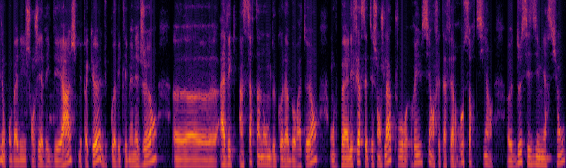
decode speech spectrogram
donc on va aller échanger avec des RH, mais pas que, du coup avec les managers, euh, avec un certain nombre de collaborateurs. On va aller faire cet échange-là pour réussir en fait à faire ressortir euh, de ces immersions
